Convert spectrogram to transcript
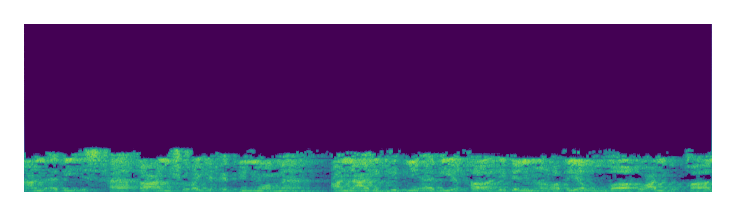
عن أبي إسحاق عن شريح بن النعمان عن علي بن أبي طالب رضي الله عنه قال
